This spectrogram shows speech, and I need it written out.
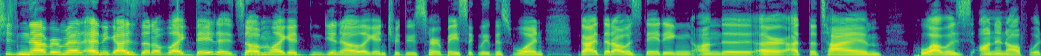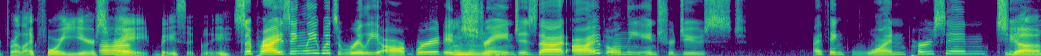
she's never met any guys that I've like dated. So Mhm. I'm like I, you know like introduced her basically this one guy that I was dating on the or at the time who I was on and off with for like four years Uh-huh. straight, basically. Surprisingly, what's really awkward and Mhm. strange is that I've only introduced, I think, one person to Yeah.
